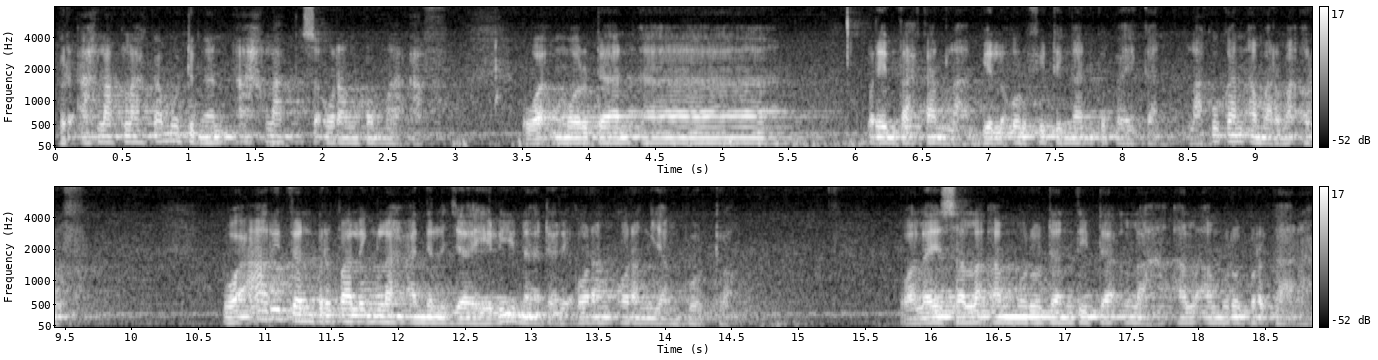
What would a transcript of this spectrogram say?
Berakhlaklah kamu dengan akhlak seorang pemaaf. Wa'mur dan uh, perintahkanlah bil urfi dengan kebaikan. Lakukan amar ma'ruf. Wa arid dan berpalinglah anil jahilina dari orang-orang yang bodoh. Walaisal amru dan tidaklah al amru perkara.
